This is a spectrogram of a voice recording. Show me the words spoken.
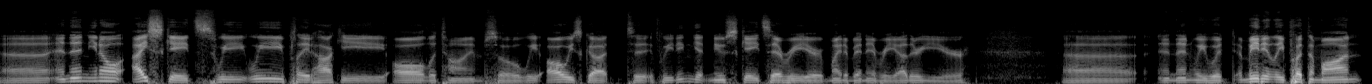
and then, you know, ice skates. We we played hockey all the time, so we always got to. If we didn't get new skates every year, it might have been every other year. Uh, and then we would immediately put them on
